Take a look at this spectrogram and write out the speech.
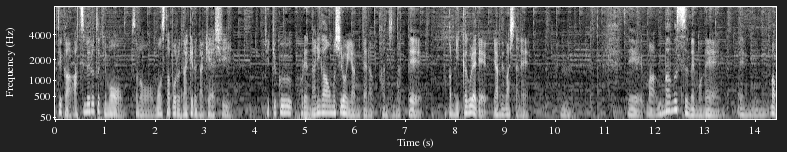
っていうか集める時もそのモンスターボール投げるだけやし結局これ何が面白いんやみたいな感じになってなんか3日ぐらいでやめましたね。うん。でまあ馬娘もね、えー、まあ、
